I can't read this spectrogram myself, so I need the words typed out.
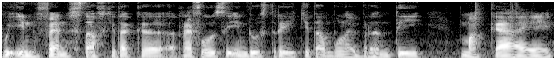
we invent stuff. Kita ke revolusi industri kita mulai berhenti makai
